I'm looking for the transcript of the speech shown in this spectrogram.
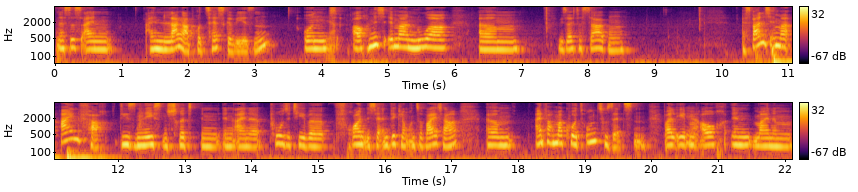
es ist ein ein langer Prozess gewesen und ja. auch nicht immer nur, ähm, wie soll ich das sagen? Es war nicht immer einfach, diesen nächsten Schritt in, in eine positive, freundliche Entwicklung und so weiter ähm, einfach mal kurz umzusetzen, weil eben ja. auch in meinem,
